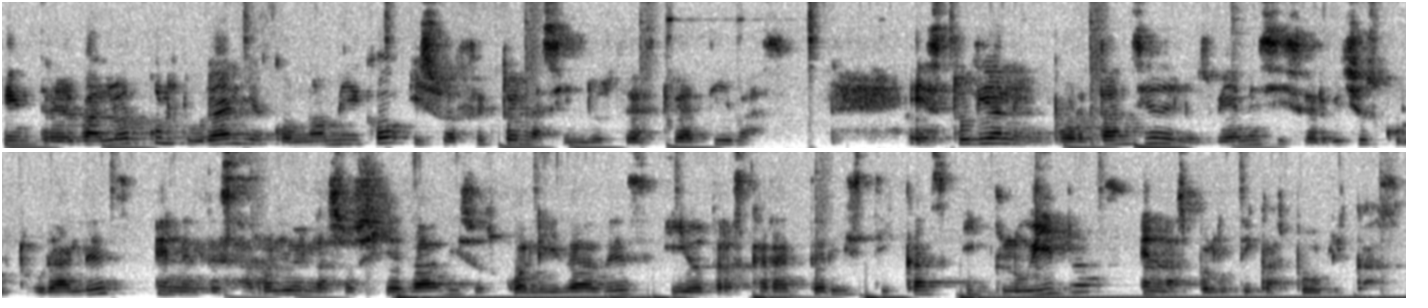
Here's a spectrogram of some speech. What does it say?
entre el valor cultural y económico y su efecto en las industrias creativas. Estudia la importancia de los bienes y servicios culturales en el desarrollo de la sociedad y sus cualidades y otras características incluidas en las políticas públicas.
